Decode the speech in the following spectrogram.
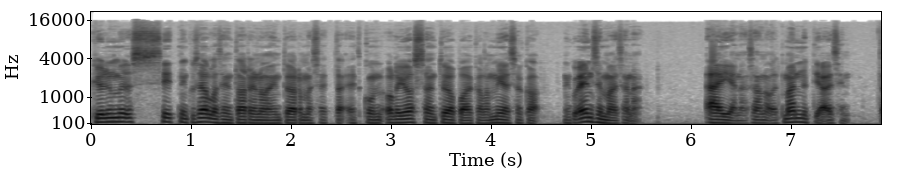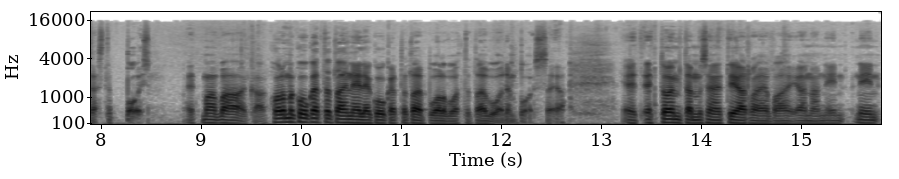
kyllä myös sit, niin sellaisiin tarinoihin törmäsi, että, että kun oli jossain työpaikalla mies, joka niin ensimmäisenä äijänä sanoi, että mä nyt jäisin tästä pois. Että mä oon vähän aikaa, kolme kuukautta tai neljä kuukautta tai puoli vuotta tai vuoden poissa. Ja että et toimi tämmöisenä tienraivaajana, niin, niin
